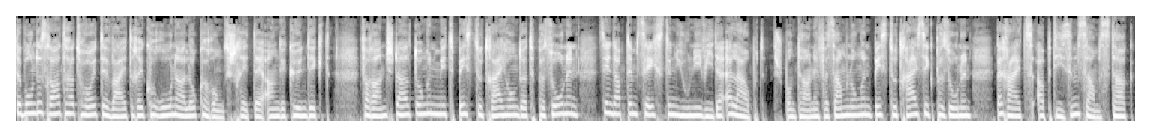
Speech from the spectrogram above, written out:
Der Bundesrat hat heute weitere Corona-Lockerungsschritte angekündigt. Veranstaltungen mit bis zu 300 Personen sind ab dem 6. Juni wieder erlaubt. Spontane Versammlungen bis zu 30 Personen bereits ab diesem Samstag.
